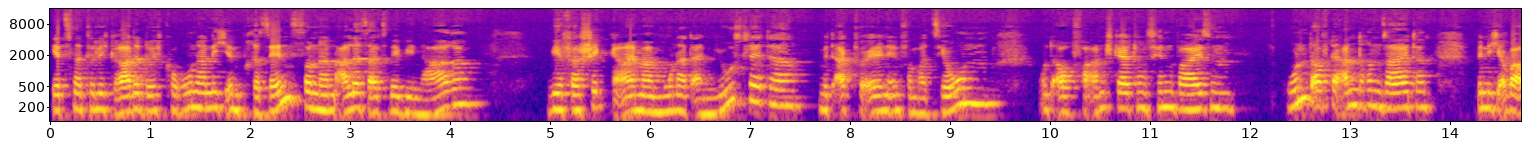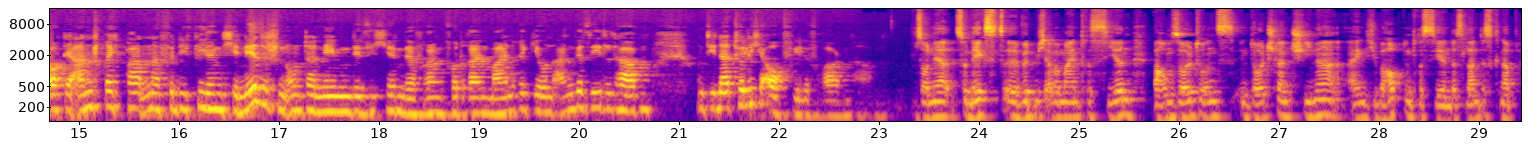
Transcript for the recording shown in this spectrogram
Jetzt natürlich gerade durch Corona nicht in Präsenz, sondern alles als Webinare. Wir verschicken einmal im Monat einen Newsletter mit aktuellen Informationen und auch Veranstaltungshinweisen. Und auf der anderen Seite bin ich aber auch der Ansprechpartner für die vielen chinesischen Unternehmen, die sich hier in der Frankfurt-Rhein-Main-Region angesiedelt haben und die natürlich auch viele Fragen haben. Sonja, zunächst äh, würde mich aber mal interessieren, warum sollte uns in Deutschland China eigentlich überhaupt interessieren? Das Land ist knapp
